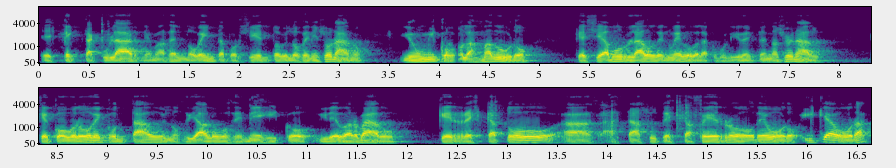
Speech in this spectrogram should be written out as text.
espectacular de más del 90% de los venezolanos, y un Nicolás Maduro que se ha burlado de nuevo de la comunidad internacional, que cobró de contado en los diálogos de México y de Barbados, que rescató hasta su testaferro de oro y que ahora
